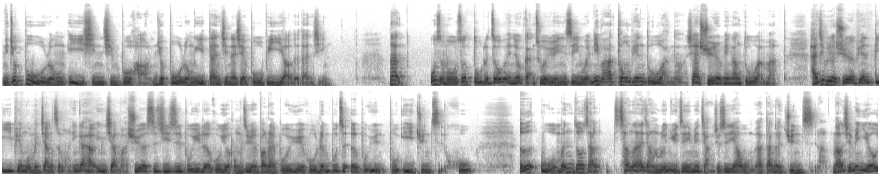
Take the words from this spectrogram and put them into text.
你就不容易心情不好，你就不容易担心那些不必要的担心。那。为什么我说读了之后会很有感触的原因，是因为你把它通篇读完了。现在学而篇刚读完嘛，还记不记得学而篇第一篇我们讲什么？应该还有印象吧？学而时习之，不亦乐乎？有朋自远方来，不亦乐乎？人不知而不愠，不亦君子乎？而我们都常常常在讲《论语》这里面讲，就是要我们要当个君子嘛。然后前面也有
